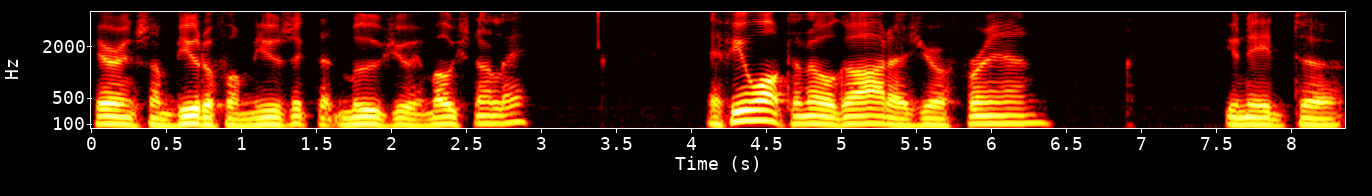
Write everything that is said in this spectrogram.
hearing some beautiful music that moves you emotionally. If you want to know God as your friend, you need to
